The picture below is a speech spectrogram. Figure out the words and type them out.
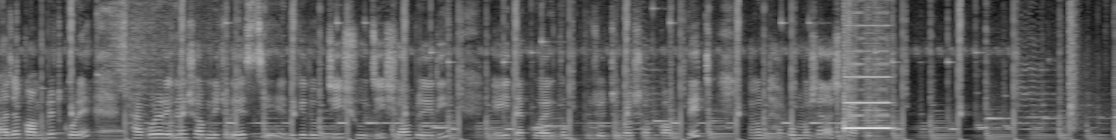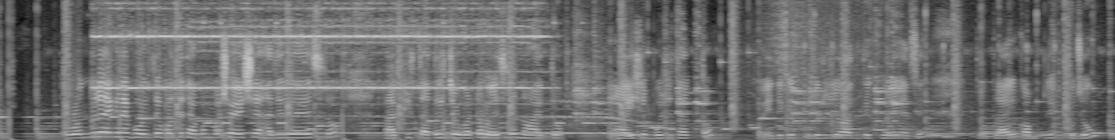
ভাজা কমপ্লিট করে ঠাকুরের এখানে সব নিয়ে চলে এসেছি। এদিকে লুচি, সুজি সব রেডি এই দেখো একদম পুজোর জোগাড় সব কমপ্লিট এখন ঠাকুর মশাই আসে তো বন্ধুরা, এখানে বলতে বলতে ঠাকুর মশাই এসে হাজির হয়ে গেছিল। ভাগ্যিস তাড়াতাড়ি জোগাড়টা হয়েছিল, নয়তো এসে বসে থাকতো। তো এদিকে পুজোর যে অর্ধেক হয়ে গেছে, তো প্রায় কমপ্লিট পুজোও তো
